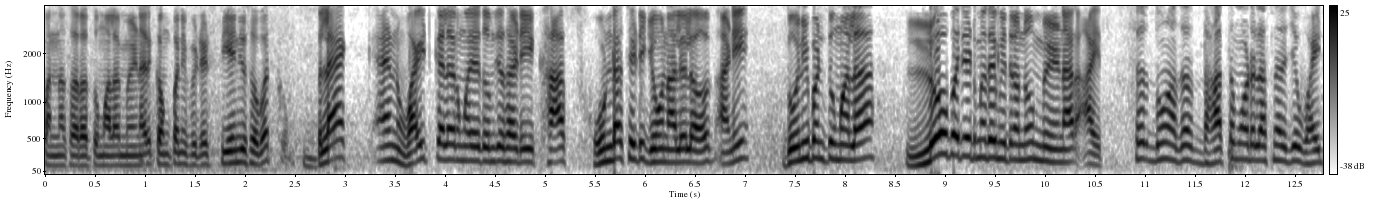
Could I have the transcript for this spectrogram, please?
पन्नास हजार तुम्हाला मिळणार company fitted C N G सोबत. ब्लॅक अँड व्हाईट कलरमध्ये तुमच्यासाठी खास होंडा सिटी घेऊन आलेलो आहोत. आणि दोन्ही पण तुम्हाला लो बजेटमध्ये मित्रांनो मिळणार आहेत. सर दोन हजार दहाचं मॉडेल असणार जे व्हाईट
